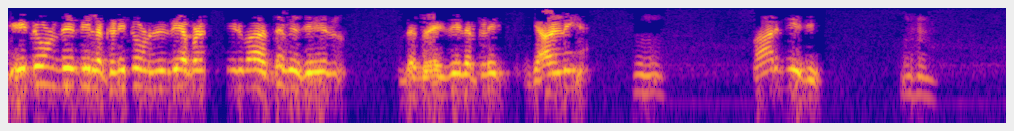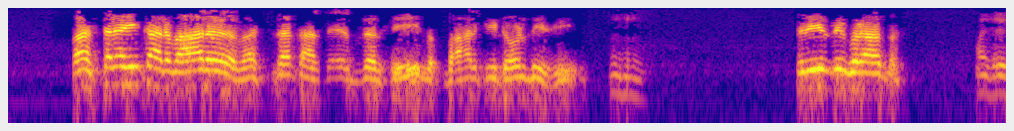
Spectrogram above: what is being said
ਕੀ ਢੂੰਡਦੀ ਸੀ? ਲੱਕੜੀ ਢੂੰਡਦੀ ਸੀ ਆਪਣੇ ਸਰੀਰ ਵਾਸਤੇ ਵੀ ਸਰੀਰ ਦੇ ਦੀ ਲੱਕੜੀ ਜਾਲਣੀ ਹੈ। ਬਾਹਰ ਕੀ ਸੀ? ਵਸਤ ਰਹੀ ਘਰ ਬਾਹਰ ਵਸਤ ਦਾ ਘਰ ਦੇ ਅੰਦਰ ਸੀ ਬਾਹਰ ਕੀ ਢੋਲਦੀ ਸੀ? ਸਰੀਰ ਦੀ ਖੁਰਾਕ। ਅੱਛਾ ਜੀ।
